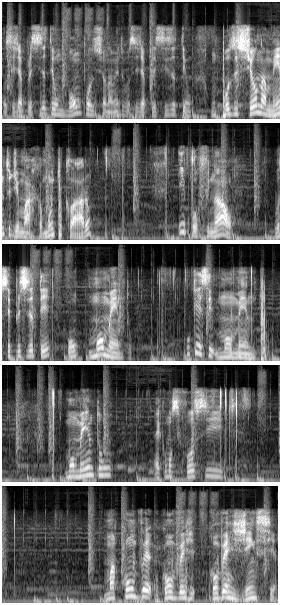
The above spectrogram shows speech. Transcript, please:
você já precisa ter um bom posicionamento, você já precisa ter um, um posicionamento de marca muito claro. E por final, você precisa ter um momento. O que é esse momento? Momento é como se fosse uma conver, conver, convergência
